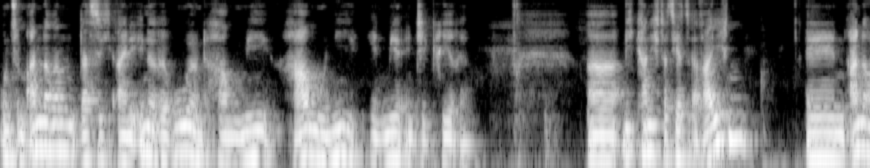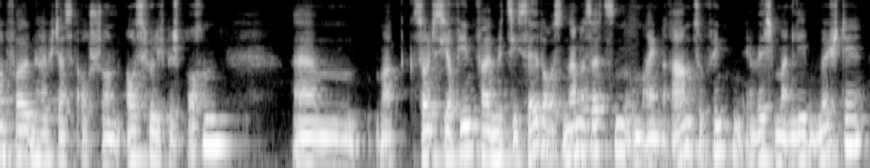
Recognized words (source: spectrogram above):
Und zum anderen, dass ich eine innere Ruhe und Harmonie, Harmonie in mir integriere. Äh, wie kann ich das jetzt erreichen? In anderen Folgen habe ich das auch schon ausführlich besprochen. Ähm, man sollte sich auf jeden Fall mit sich selber auseinandersetzen, um einen Rahmen zu finden, in welchem man leben möchte.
